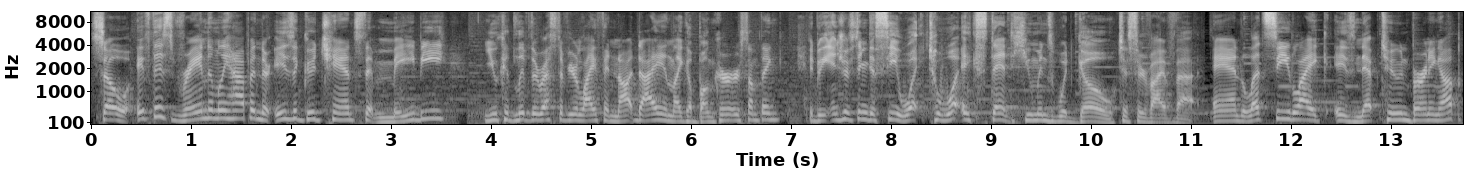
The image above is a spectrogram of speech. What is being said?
So if this randomly happened, there is a good chance that maybe you could live the rest of your life and not die in like a bunker or something. It'd be interesting to see what to what extent humans would go to survive that. And let's see like is Neptune burning up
